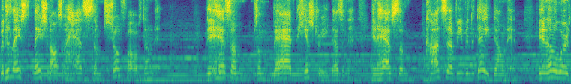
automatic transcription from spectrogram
But this nation also has some shortfalls don't it? It has some some bad history doesn't it? It has some concept even today don't it? In other words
